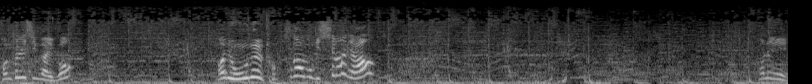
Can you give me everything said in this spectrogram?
건틀리신가 이거? 아니 오늘 격투 과목이 실화냐? 아니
